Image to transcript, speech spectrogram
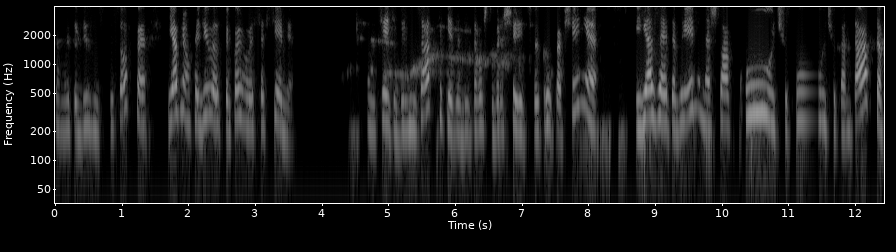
там это бизнес-тусовка, я прям ходила, знакомилась со всеми. Все эти бизнес-завтраки, это для того, чтобы расширить свой круг общения. И я за это время нашла кучу, кучу контактов,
